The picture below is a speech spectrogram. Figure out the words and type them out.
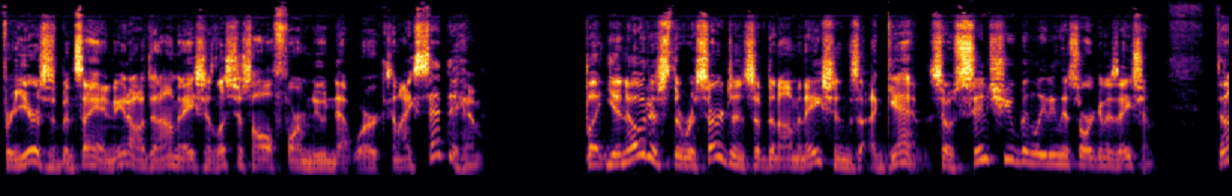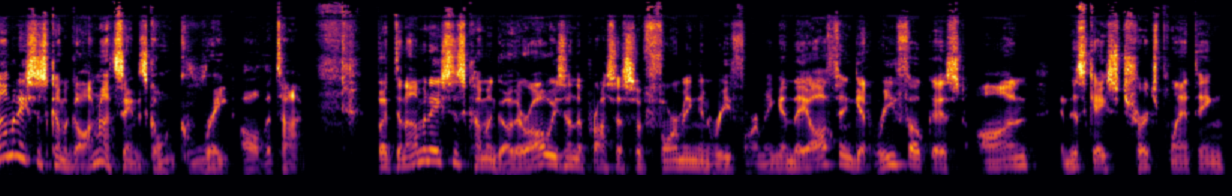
for years has been saying, you know, denominations, let's just all form new networks. And I said to him, but you notice the resurgence of denominations again. So since you've been leading this organization, denominations come and go. I'm not saying it's going great all the time, but denominations come and go. They're always in the process of forming and reforming, and they often get refocused on, in this case, church planting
